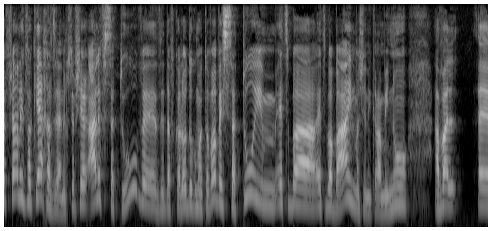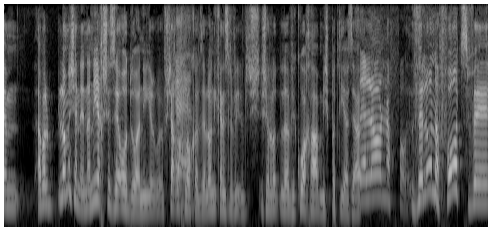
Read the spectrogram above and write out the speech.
אפשר להתווכח על זה, אני חושב שא' סטו, וזה דווקא לא דוגמה טובה, וסטו עם אצבע, אצבע בעין, מה שנקרא, מינו, אבל, אמ, אבל לא משנה, נניח שזה הודו, אני, אפשר כן. לחלוק על זה, לא ניכנס לו- לוויכוח המשפטי הזה. זה לא נפוץ. זה לא נפוץ, ו-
